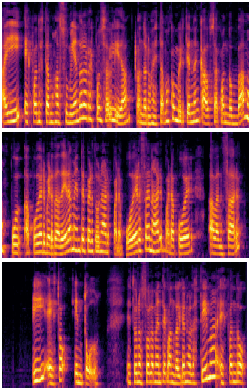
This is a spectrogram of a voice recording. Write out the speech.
Ahí es cuando estamos asumiendo la responsabilidad, cuando nos estamos convirtiendo en causa, cuando vamos a poder verdaderamente perdonar para poder sanar, para poder avanzar. Y esto en todo. Esto no es solamente cuando alguien nos lastima, es cuando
